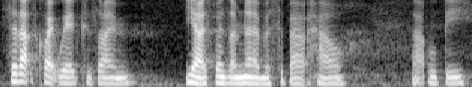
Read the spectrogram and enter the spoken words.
So that's quite weird because I'm, yeah, I suppose I'm nervous about how that will be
